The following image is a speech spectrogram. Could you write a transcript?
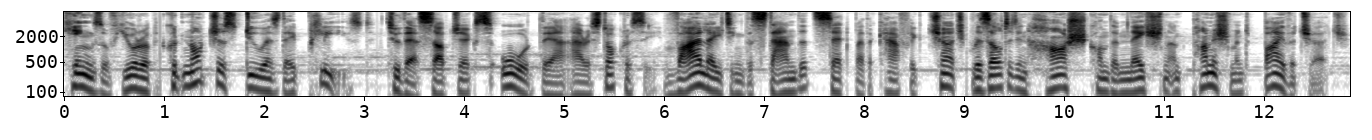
kings of Europe could not just do as they pleased to their subjects or their aristocracy. Violating the standards set by the Catholic Church resulted in harsh condemnation and punishment by the Church.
